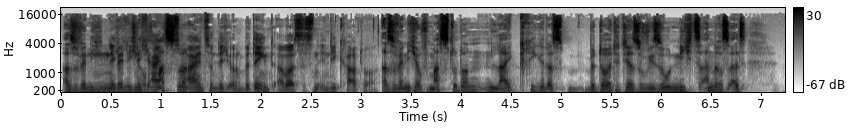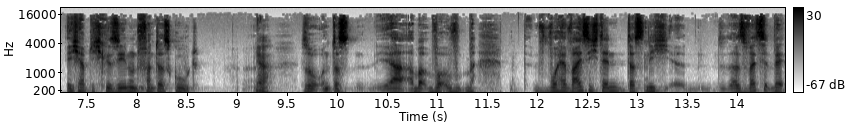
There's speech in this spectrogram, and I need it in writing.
Also wenn ich, nicht wenn ich nicht auf eins zu Mastodon, eins und nicht unbedingt, aber es ist ein Indikator. also wenn ich auf Mastodon ein Like kriege, das bedeutet ja sowieso nichts anderes als, ich habe dich gesehen und fand das gut. Ja. So, und das, ja, aber wo, wo, woher weiß ich denn das nicht? äh, Also, weißt du,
